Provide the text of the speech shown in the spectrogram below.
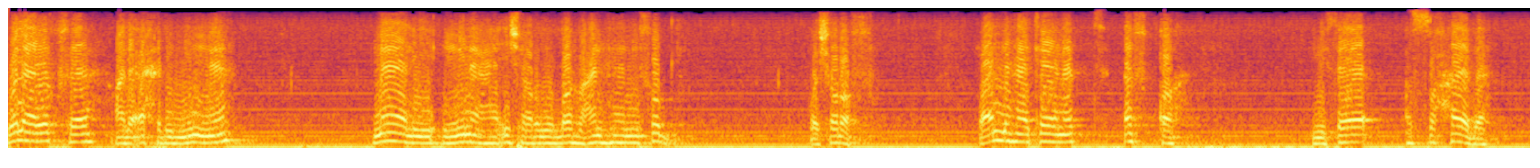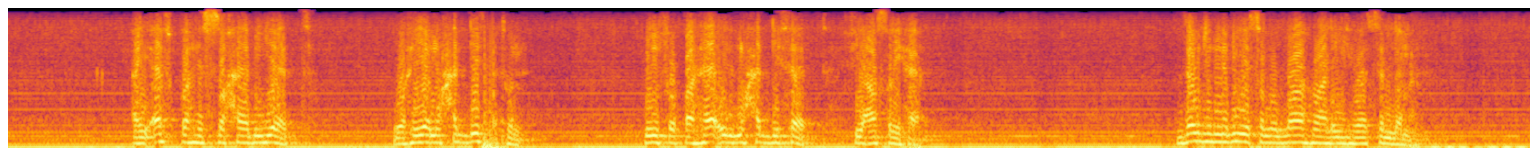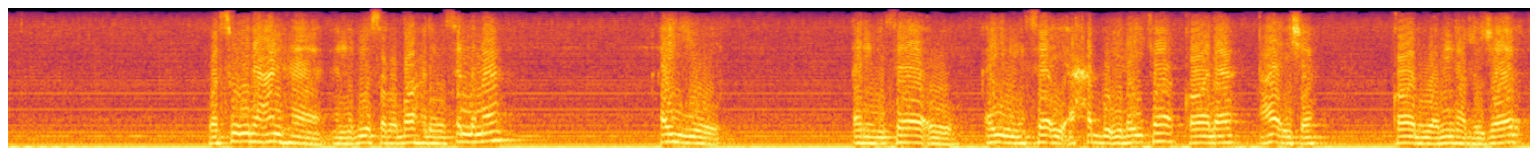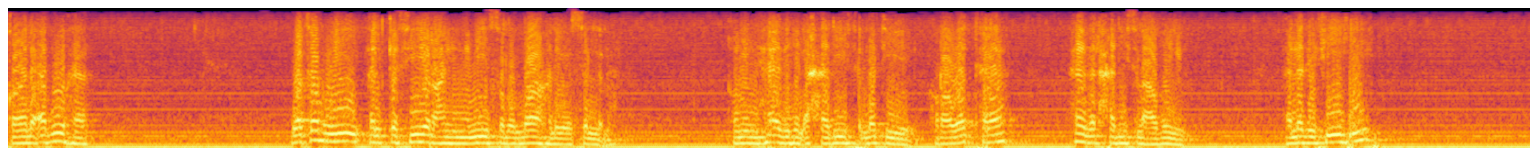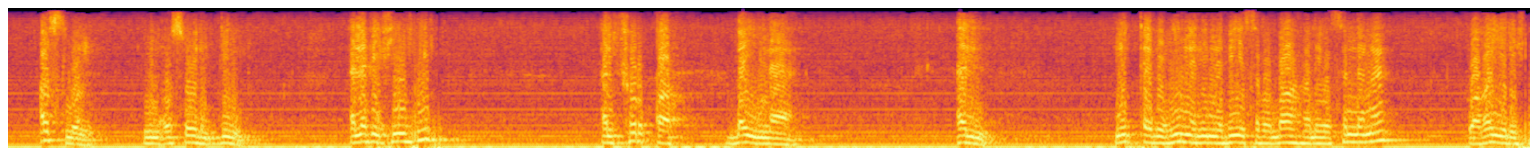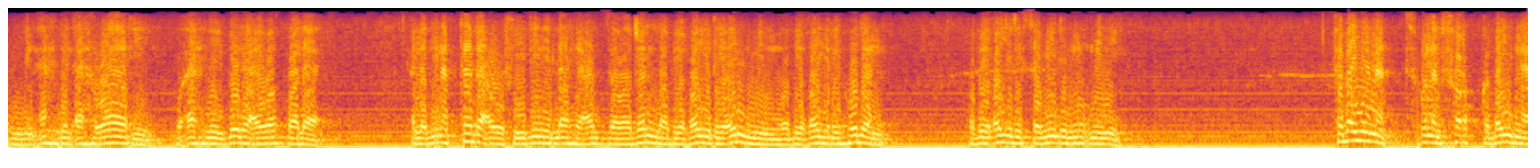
ولا يخفى على أحد منا ما لأمنا عائشة رضي الله عنها من فضل وشرف وأنها كانت أفقه نساء الصحابة أي أفقه الصحابيات وهي محدثة. من فقهاء المحدثات في عصرها. زوج النبي صلى الله عليه وسلم. وسئل عنها النبي صلى الله عليه وسلم أي النساء أي النساء أحب إليك؟ قال عائشة. قال ومن الرجال. قال أبوها. وتروي الكثير عن النبي صلى الله عليه وسلم. ومن هذه الأحاديث التي روتها هذا الحديث العظيم الذي فيه أصل من أصول الدين الذي فيه الفرقة بين المتبعين للنبي صلى الله عليه وسلم وغيرهم من أهل الأهواء وأهل البدع والضلال الذين ابتدعوا في دين الله عز وجل بغير علم وبغير هدى وبغير سبيل المؤمنين. فبينت هنا الفرق بين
